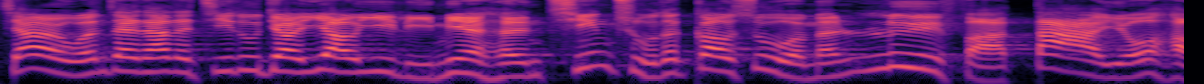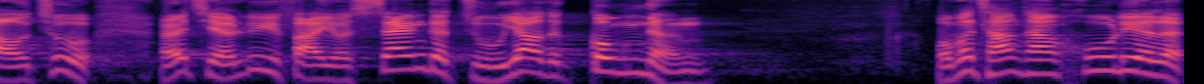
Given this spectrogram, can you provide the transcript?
加尔文在他的《基督教要义》里面很清楚地告诉我们，律法大有好处，而且律法有三个主要的功能。我们常常忽略了，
